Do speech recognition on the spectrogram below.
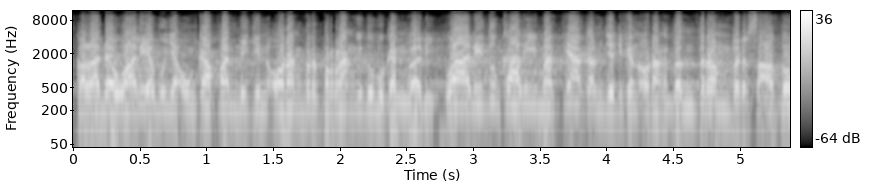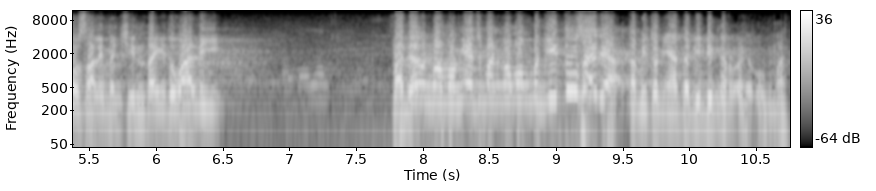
Kalau ada wali yang punya ungkapan bikin orang berperang itu bukan wali. Wali itu kalimatnya akan menjadikan orang tentrem bersatu saling mencintai itu wali. Padahal ngomongnya cuma ngomong begitu saja tapi ternyata didengar oleh umat.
